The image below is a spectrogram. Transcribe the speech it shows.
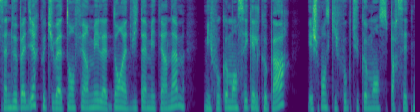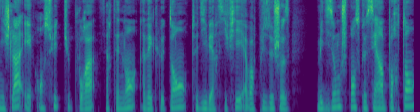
ça ne veut pas dire que tu vas t'enfermer là-dedans ad vitam aeternam, mais il faut commencer quelque part. Et je pense qu'il faut que tu commences par cette niche-là, et ensuite tu pourras certainement, avec le temps, te diversifier, avoir plus de choses. Mais disons que je pense que c'est important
